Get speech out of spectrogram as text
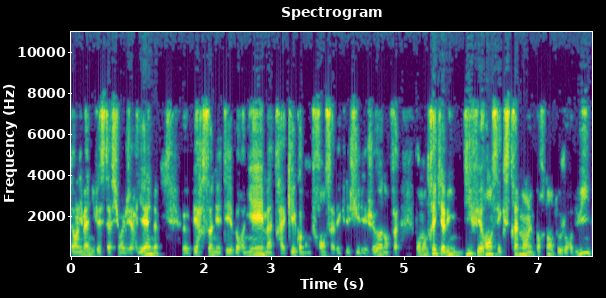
dans les manifestations algériennes, euh, personne n'était éborgné, matraqué, comme en France avec les Gilets jaunes, enfin, pour montrer qu'il y avait une différence extrêmement importante aujourd'hui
